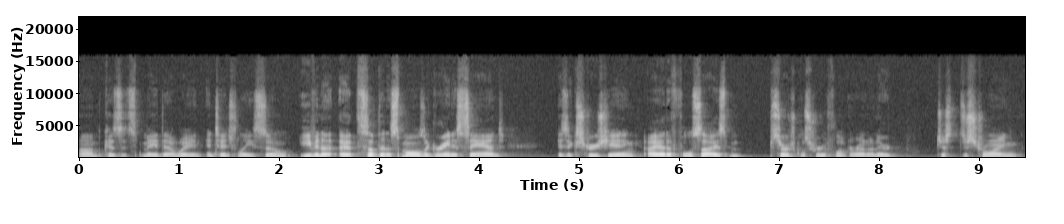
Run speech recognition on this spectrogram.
um, because it's made that way intentionally. So even a, a, something as small as a grain of sand is excruciating. I had a full size surgical screw floating around on there, just destroying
